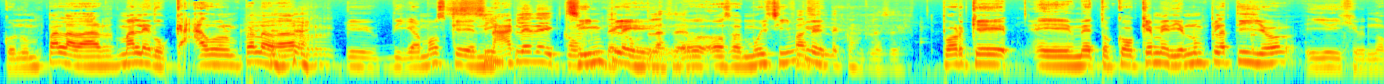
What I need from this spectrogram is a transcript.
con un paladar maleducado, un paladar que digamos que... Simple de com- de simple, complacer. o, o sea, muy simple. Fácil de complacer. Porque eh, me tocó que me dieron un platillo y dije, no,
